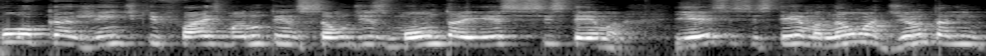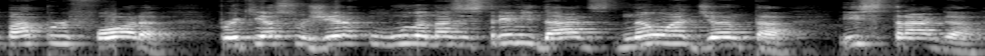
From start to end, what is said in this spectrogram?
pouca gente que faz manutenção desmonta esse sistema. E esse sistema não adianta limpar por fora, porque a sujeira acumula nas extremidades, não adianta, estraga.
